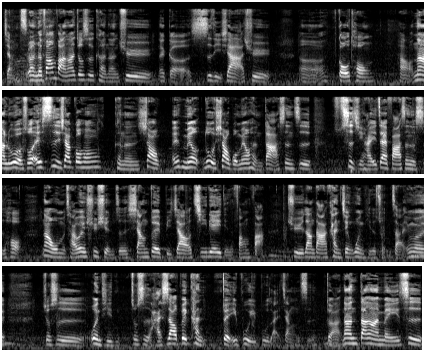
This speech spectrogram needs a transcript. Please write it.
这样子。软的方法呢，就是可能去那个私底下去呃沟通。好，那如果说哎私底下沟通可能效哎没有，如果效果没有很大，甚至。事情还一再发生的时候，那我们才会去选择相对比较激烈一点的方法，去让大家看见问题的存在。因为就是问题就是还是要被看，对，一步一步来这样子，对啊。那当然每一次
